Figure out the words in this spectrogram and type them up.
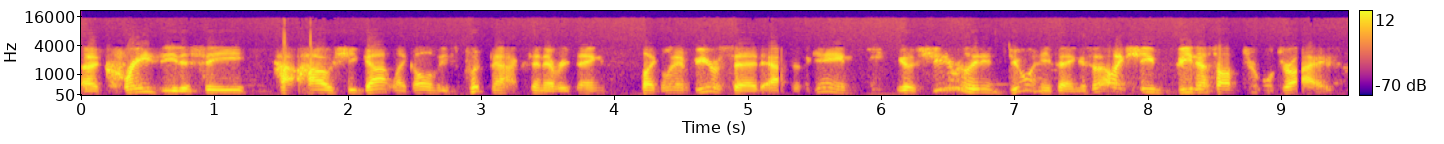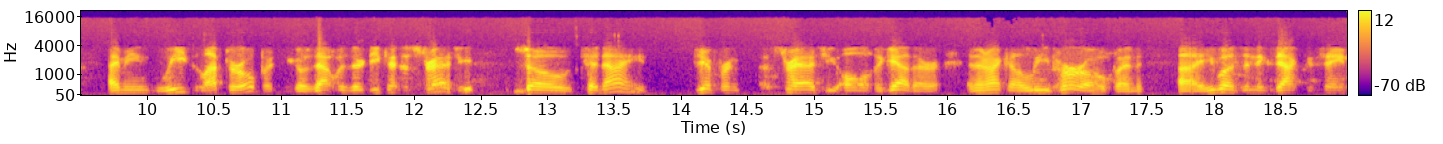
uh, crazy to see how, how she got like all of these putbacks and everything. Like Laimbeer said after the game, he goes, she really didn't do anything. It's not like she beat us off triple drives. I mean, we left her open. He goes, that was their defensive strategy. So tonight, different strategy altogether, and they're not going to leave her open. Uh, he wasn't exactly saying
